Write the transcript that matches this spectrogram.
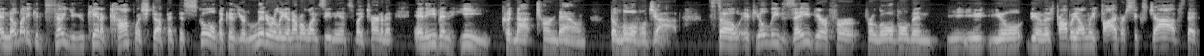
and nobody can tell you you can't accomplish stuff at this school because you're literally a number one seed in the NCAA tournament. And even he could not turn down the Louisville job. So if you'll leave Xavier for, for Louisville, then you, you'll, you know, there's probably only five or six jobs that,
